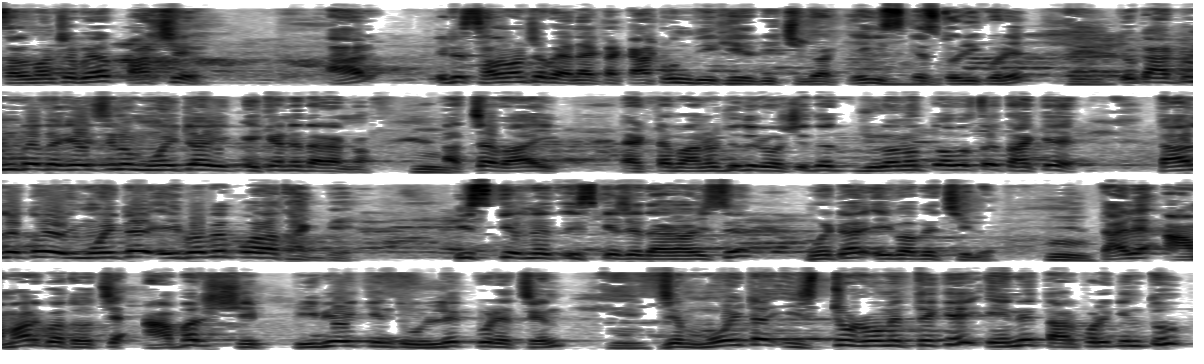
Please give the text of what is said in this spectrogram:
সালমান শাহ ভাইয়ের পাশে। আর এটা সালমান শাহ ভাই না একটা কার্টুন দেখিয়ে দিচ্ছিল আর কি স্কেচ তৈরি করে। তো কার্টুনটা দেখিয়েছিল মইটা এখানে দাঁড়ানো। আচ্ছা ভাই একটা মানুষ যদি রশিদের ঝুলানোর অবস্থায় থাকে তাহলে তো ওই মইটা এইভাবে পড়া থাকবে। স্কেচে স্কেচে দেখা হয়েছে। বইটা এইভাবে ছিল। তাহলে আমার কথা হচ্ছে আবার সে পিবিআই কিন্তু উল্লেখ করেছেন যে মইটা স্টোর রুমের থেকে এনে তারপরে কিন্তু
